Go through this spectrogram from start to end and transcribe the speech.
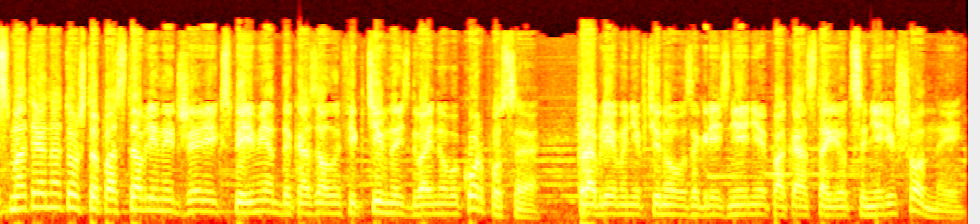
Несмотря на то, что поставленный Джерри эксперимент доказал эффективность двойного корпуса, проблема нефтяного загрязнения пока остается нерешенной.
